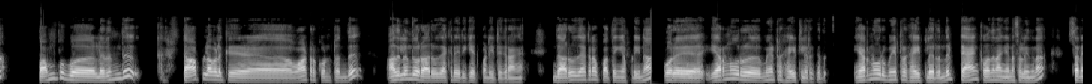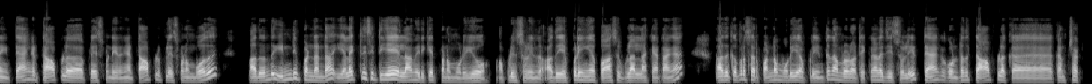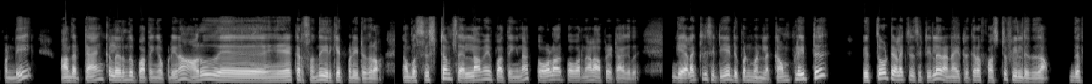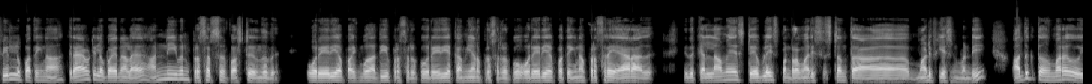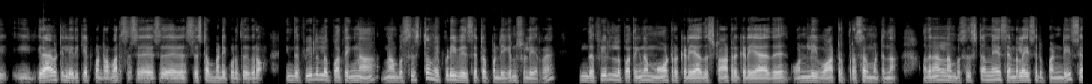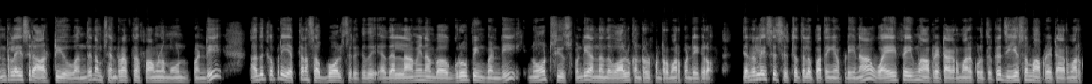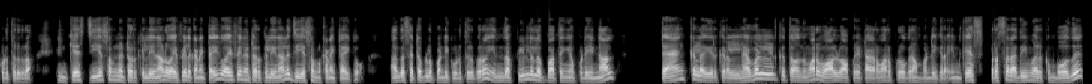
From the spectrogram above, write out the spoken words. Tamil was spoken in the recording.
பம்புலேருந்து டாப் லெவலுக்கு வாட்டர் கொண்டு வந்து அதுலேருந்து ஒரு அறுபது ஏக்கரை இரிகேட் பண்ணிட்டு இருக்கிறாங்க. இந்த அறுபது ஏக்கரா பார்த்தீங்க அப்படின்னா ஒரு இரநூறு மீட்டர் ஹைட்டில் இருக்குது. இரநூறு மீட்டர் ஹைட்டில் இருந்து டேங்க் வந்து நாங்கள் என்ன சொல்லியிருந்தோம்னா சார் நீங்கள் டேங்கை டாப்பில் பிளேஸ் பண்ணிடுங்க டாப்பில் பிளேஸ் பண்ணும்போது அது வந்து இண்டிபெண்டா எலக்ட்ரிசிட்டியே எல்லாமே ரிகேட் பண்ண முடியும் அப்படின்னு சொல்லியிருந்தோம் அது எப்படிங்க பாசிபிளாக எல்லாம் கேட்டாங்க. அதுக்கப்புறம் சார் பண்ண முடியும் அப்படின்ட்டு நம்மளோட டெக்னாலஜி சொல்லி டேங்கை கொண்டு வந்து டாப்பில் க கன்ஸ்ட்ரக்ட் பண்ணி அந்த டேங்க்ல இருந்து பார்த்தீங்க அப்படின்னா அறுபது ஏக்கர்ஸ் வந்து இரிகேட் பண்ணிட்டு இருக்கிறோம். நம்ம சிஸ்டம்ஸ் எல்லாமே பார்த்தீங்கன்னா சோலார் பவர்னால ஆப்ரேட் ஆகுது. இங்கே எலக்ட்ரிசிட்டியே டிபெண்ட் பண்ணல. கம்ப்ளீட்டு வித்தவுட் எலக்ட்ரிசிட்டியில் ரன் ஆகிட்டு இருக்கிற ஃபர்ஸ்ட் ஃபீல்டு இதுதான். இந்த ஃபீல்டில் பார்த்தீங்கன்னா கிராவிட்டியில் பயிறனால அன்ஈவன் ப்ரெஷர்ஸ் ஃபர்ஸ்ட் இருந்தது. ஒரு ஏரியா பார்க்கும்போது அதிக ப்ரெஷர் இருக்கும். ஒரு ஏரியா கம்மியான ப்ரெஷர் இருக்கும். ஒரு ஏரியாவுக்கு பார்த்தீங்கன்னா ப்ரெஷரே ஏறாது. இதுக்கு எல்லாமே ஸ்டேபிளைஸ் பண்ணுற மாதிரி சிஸ்டம் மாடிஃபிகேஷன் பண்ணி அதுக்கு தகுந்த மாதிரி கிராவிட்டியில் இரிகேட் பண்ணுற மாதிரி சிஸ்டம் பண்ணி கொடுத்துருக்குறோம். இந்த ஃபீல்டில் பார்த்தீங்கன்னா நம்ம சிஸ்டம் எப்படி செட்டப் பண்ணிக்கன்னு சொல்லிடுறேன். இந்த ஃபீல்டில் பார்த்தீங்கன்னா மோட்டர் கிடையாது ஸ்டார்டர் கிடையாது. ஒன்லி வாட்டர் ப்ரெஷர் மட்டும்தான். அதனால் நம்ம சிஸ்டமே சென்ட்ரலைஸ்டு பண்ணி சென்ட்ரலைஸ்டு ஆர்டியூ வந்து நம்ம சென்டர் ஆஃப் த ஃபார்மில் மவுண்ட் பண்ணி அதுக்கப்புறம் எத்தனை சப் வால்ஸ் இருக்குது அதெல்லாமே நம்ம குரூப்பிங் பண்ணி நோட்ஸ் யூஸ் பண்ணி அந்தந்த வால்வ் கண்ட்ரோல் பண்ணுற மாதிரி பண்ணிக்கிறோம். சென்ட்ரலைஸ்டு சிஸ்டத்தில் பார்த்தீங்க அப்படின்னா ஒய்ஃபையும் ஆப்ரேட் ஆகிற மாதிரி கொடுத்துருக்கோம் ஜிஎஸ்எம் ஆப்ரேட் ஆகிற மாதிரி கொடுத்துருக்குறோம். இன்கேஸ் ஜிஎஸ்எம் நெட்ஒர்க் இல்லைனாலும் ஒய்ஃபைல கனெக்ட் ஆகி ஒய்ஃபை நெட்ஒர்க் இல்லைனாலும் ஜிஎஸ்எம் கனெக்ட் ஆகிக்கும். அந்த செட்டப்பில் பண்ணி கொடுத்துருக்குறோம். இந்த ஃபீல்டில் பார்த்தீங்க அப்படின்னா டேங்க்கில் இருக்கிற லெவலுக்கு தகுந்த மாதிரி வால்வ் ஆப்ரேட் ஆகிற மாதிரி ப்ரோக்ராம் பண்ணிக்கிறோம். இன்கேஸ் ப்ரெஷர் அதிகமாக இருக்கும்போது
